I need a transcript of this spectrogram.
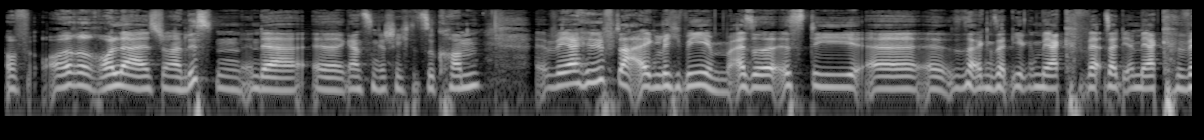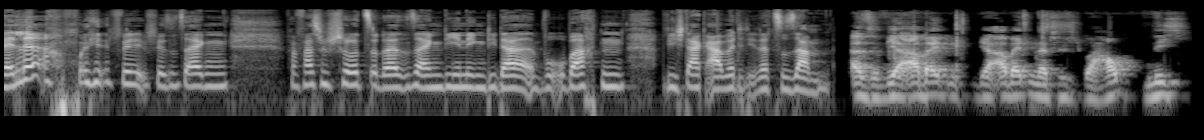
auf eure Rolle als Journalisten in der äh, ganzen Geschichte zu kommen. Wer hilft da eigentlich wem? Also ist die, äh, äh sagen, seid ihr mehr, seid ihr mehr Quelle für, für sozusagen Verfassungsschutz oder sozusagen diejenigen, die da beobachten? Wie stark arbeitet ihr da zusammen? Also wir arbeiten, wir arbeiten natürlich überhaupt nicht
